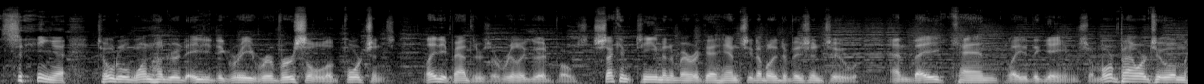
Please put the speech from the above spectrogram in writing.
seeing a total 180 degree reversal of fortunes. Lady Panthers are really good, folks. Second team in America, NCAA Division Two, and they can play the game. So more power to them.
